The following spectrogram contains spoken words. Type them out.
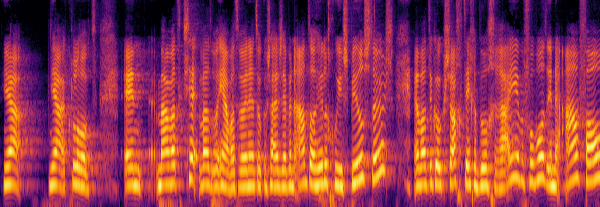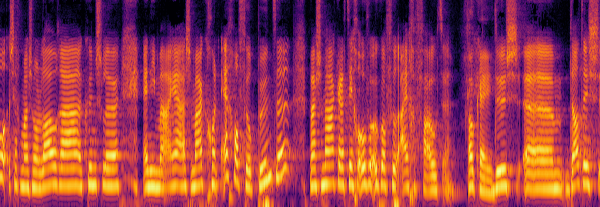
ja, ja klopt. En, maar wat, ik zeg, wat, ja, wat we net ook al zeiden, ze hebben een aantal hele goede speelsters. En wat ik ook zag tegen Bulgarije bijvoorbeeld, in de aanval, zeg maar zo'n Laura, Kunstler en die Maya, ze maken gewoon echt wel veel punten. Maar ze maken daar tegenover ook wel veel eigen fouten. Oké. Dus ehm, dat is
